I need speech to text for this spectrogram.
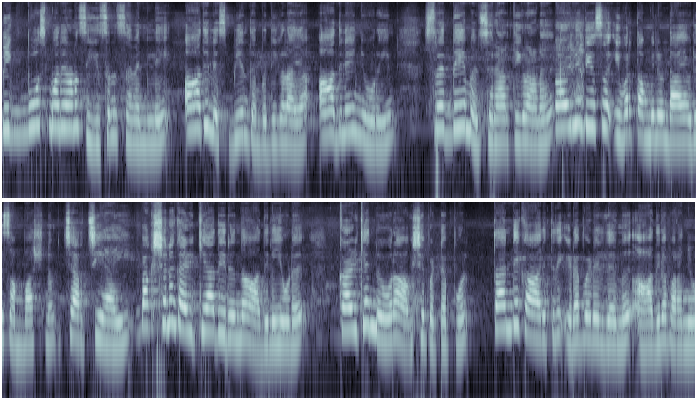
ബിഗ് ബോസ് മലയാളം സീസൺ സെവനിലെ ആദ്യ ലെസ്ബിയൻ ദമ്പതികളായ ആദിലയും നൂറയും ശ്രദ്ധേയ മത്സരാർത്ഥികളാണ്. കഴിഞ്ഞ ദിവസം ഇവർ തമ്മിലുണ്ടായ ഒരു സംഭാഷണം ചർച്ചയായി. ഭക്ഷണം കഴിക്കാതിരുന്ന ആദിലയോട് കഴിക്കാൻ നൂറ ആവശ്യപ്പെട്ടപ്പോൾ തന്റെ കാര്യത്തിൽ ഇടപെടരുതെന്ന് ആദില പറഞ്ഞു.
